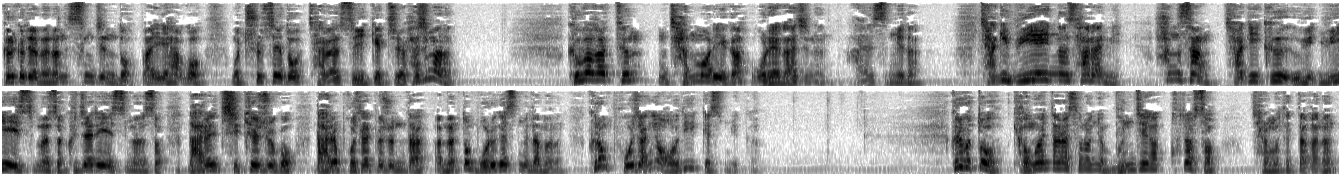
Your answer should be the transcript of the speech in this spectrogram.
그렇게 되면은 승진도 빨리 하고 뭐 출세도 잘할 수 있겠죠. 하지만 그와 같은 잔머리가 오래 가지는 않습니다. 자기 위에 있는 사람이 항상 자기 그 위에 있으면서 그 자리에 있으면서 나를 지켜주고 나를 보살펴준다 하면 또 모르겠습니다만 그런 보장이 어디 있겠습니까? 그리고 또 경우에 따라서는요 문제가 커져서 잘못했다가는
